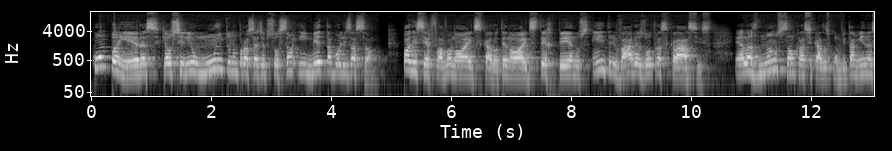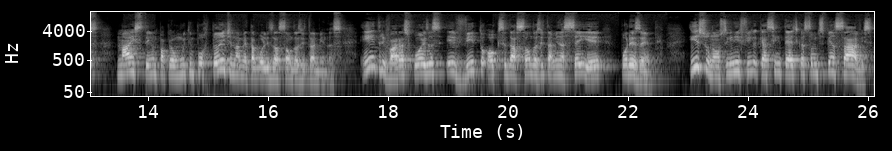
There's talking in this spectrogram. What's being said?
companheiras que auxiliam muito no processo de absorção e metabolização. Podem ser flavonoides, carotenoides, terpenos, entre várias outras classes. Elas não são classificadas como vitaminas, mas têm um papel muito importante na metabolização das vitaminas. Entre várias coisas, evita a oxidação das vitaminas C e E, por exemplo. Isso não significa que as sintéticas são dispensáveis,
